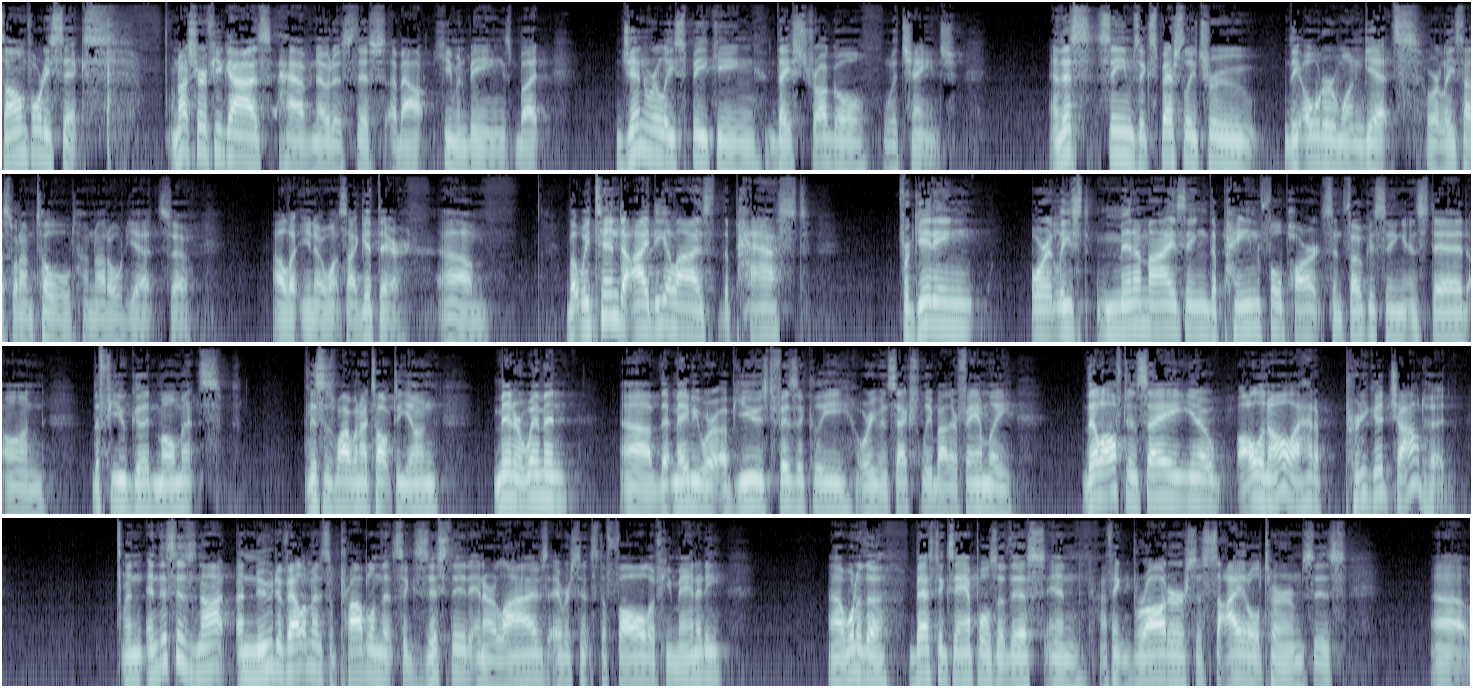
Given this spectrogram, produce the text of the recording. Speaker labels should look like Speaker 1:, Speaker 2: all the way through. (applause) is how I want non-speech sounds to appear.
Speaker 1: Psalm 46. I'm not sure if you guys have noticed this about human beings, but generally speaking, they struggle with change. And this seems especially true the older one gets, or at least that's what I'm told. I'm not old yet, so I'll let you know once I get there. Um, but we tend to idealize the past, forgetting or at least minimizing the painful parts and focusing instead on the few good moments. This is why when I talk to young men or women uh, that maybe were abused physically or even sexually by their family, they'll often say, you know, all in all, I had a pretty good childhood. And, and this is not a new development. It's a problem that's existed in our lives ever since the fall of humanity. Uh, one of the best examples of this in, I think, broader societal terms is uh,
